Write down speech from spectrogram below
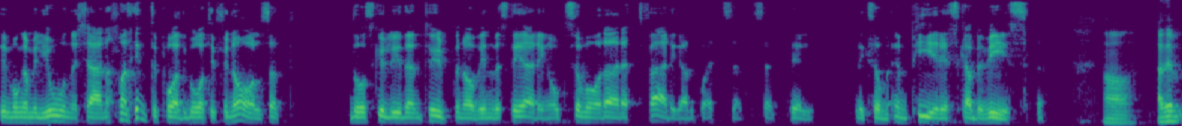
hur många miljoner tjänar man inte på att gå till final så att då skulle ju den typen av investering också vara rättfärdigad på ett sätt sett till liksom empiriska bevis. Ja, det,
